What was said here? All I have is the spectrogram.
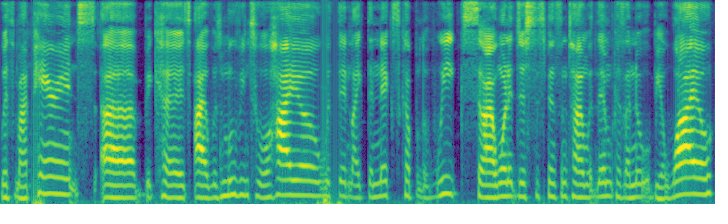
with my parents uh, because I was moving to Ohio within like the next couple of weeks. So I wanted just to spend some time with them because I knew it would be a while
